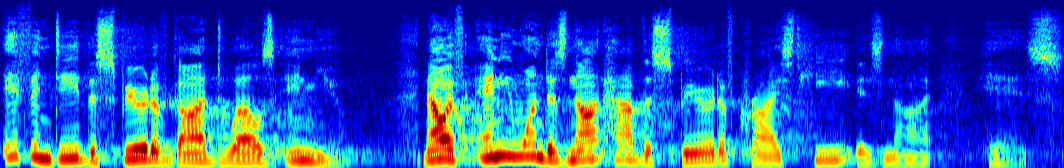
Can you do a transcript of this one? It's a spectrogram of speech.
if indeed the Spirit of God dwells in you. Now, if anyone does not have the Spirit of Christ, he is not his.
